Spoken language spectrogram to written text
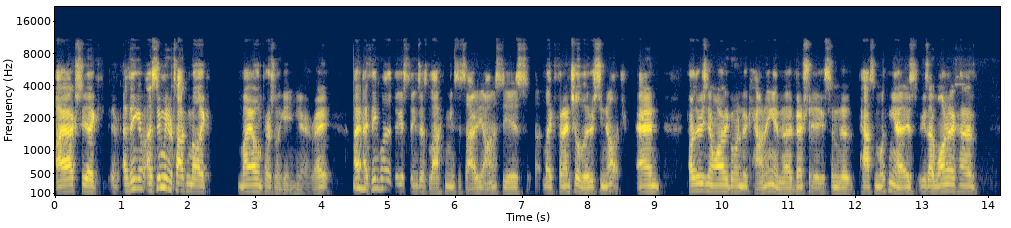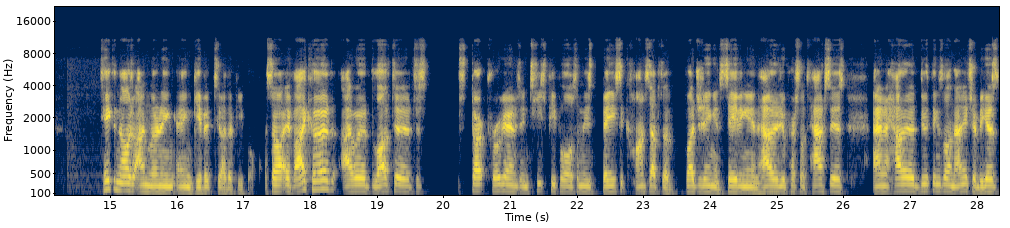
I actually like. I think I assume you're talking about like my own personal gain here, right? I, I think one of the biggest things that's lacking in society, honestly, is like financial literacy knowledge. And part of the reason I wanted to go into accounting and eventually some of the paths I'm looking at is because I wanted to kind of take the knowledge I'm learning and give it to other people. So if I could, I would love to just start programs and teach people some of these basic concepts of budgeting and saving and how to do personal taxes and how to do things along that nature because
